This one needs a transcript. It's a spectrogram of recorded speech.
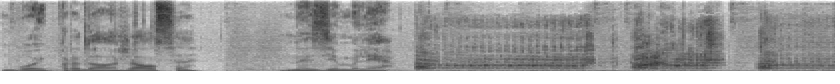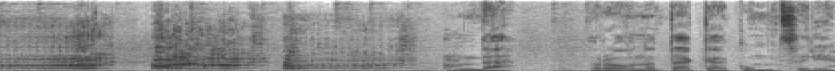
бой продолжался на земле. Да, ровно так, как у Мцири.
